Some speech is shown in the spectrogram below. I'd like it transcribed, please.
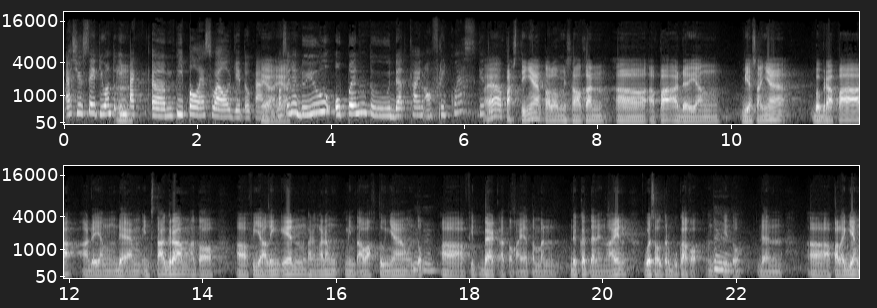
as you said you want to impact em, people as well gitu kan, Hmm. Ya, ya. maksudnya do you open to that kind of request gitu? Ya pastinya kalau misalkan uh, apa ada yang biasanya beberapa ada yang DM Instagram atau uh, via LinkedIn kadang-kadang minta waktunya untuk uh, feedback atau kayak teman deket dan yang lain gue selalu terbuka kok untuk itu. Dan uh, apalagi yang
